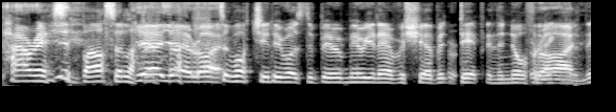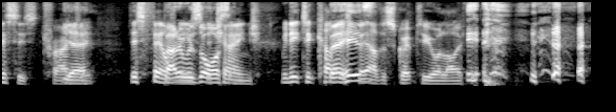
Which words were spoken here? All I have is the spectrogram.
Paris and Barcelona. Yeah, yeah, right. To watching Who Wants to Be a Millionaire with a sherbet dip in the north of Right. England. This is tragic. Yeah. This film But it needs was to awesome. change. We need to cut But this bit out of the script to your life.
